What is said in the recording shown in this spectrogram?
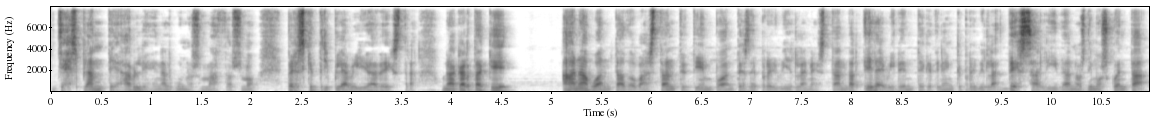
ya es planteable en algunos mazos, ¿no? Pero es que triple habilidad extra. Una carta que han aguantado bastante tiempo antes de prohibirla en estándar. Era evidente que tenían que prohibirla de salida. Nos dimos cuenta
